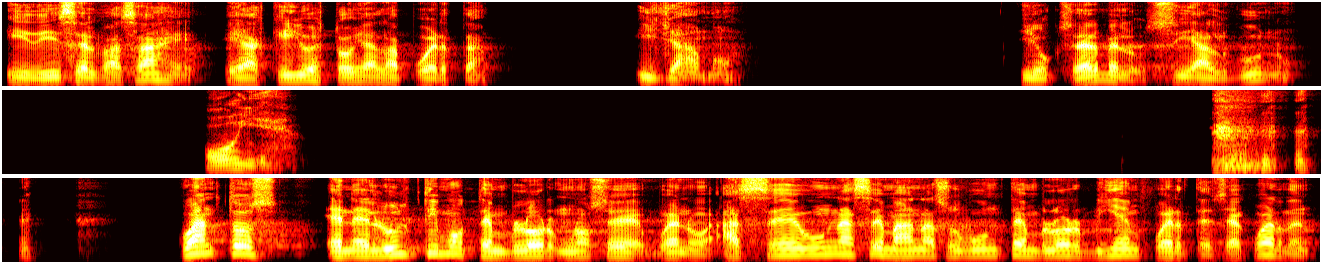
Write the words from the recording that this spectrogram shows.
Y dice el pasaje, he aquí yo estoy a la puerta y llamo. Y obsérvelo, si alguno oye. ¿Cuántos en el último temblor, no sé, bueno, hace unas semanas hubo un temblor bien fuerte, ¿se acuerdan?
